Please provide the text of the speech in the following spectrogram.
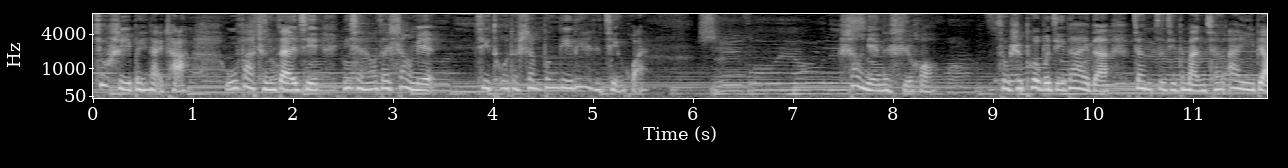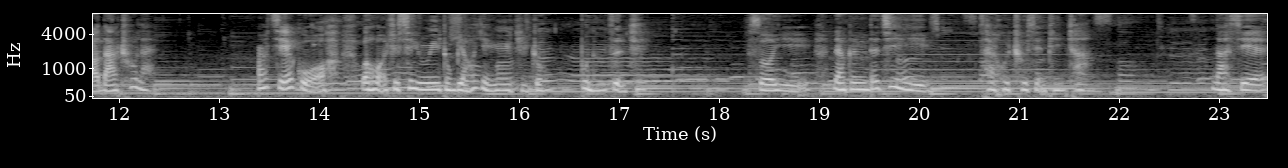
就是一杯奶茶，无法承载起你想要在上面寄托的山崩地裂的情怀。少年的时候，总是迫不及待地将自己的满腔爱意表达出来，而结果往往是陷入一种表演欲之中，不能自知。所以两个人的记忆才会出现偏差。那些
